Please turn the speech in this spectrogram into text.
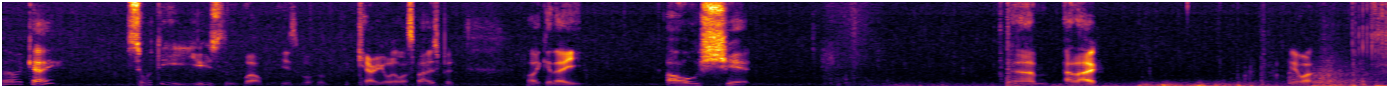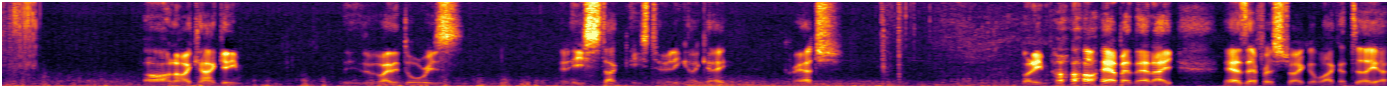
Okay. So what do you use them? Well, use well, carry oil, I suppose. But like, are they? Oh shit. Um. Hello. You know what? Oh no, I can't get him. The, the way the door is. And he's stuck. He's turning. Okay. Crouch. Got him. Oh, how about that, eh? How's that for a stroke of luck, I tell you.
